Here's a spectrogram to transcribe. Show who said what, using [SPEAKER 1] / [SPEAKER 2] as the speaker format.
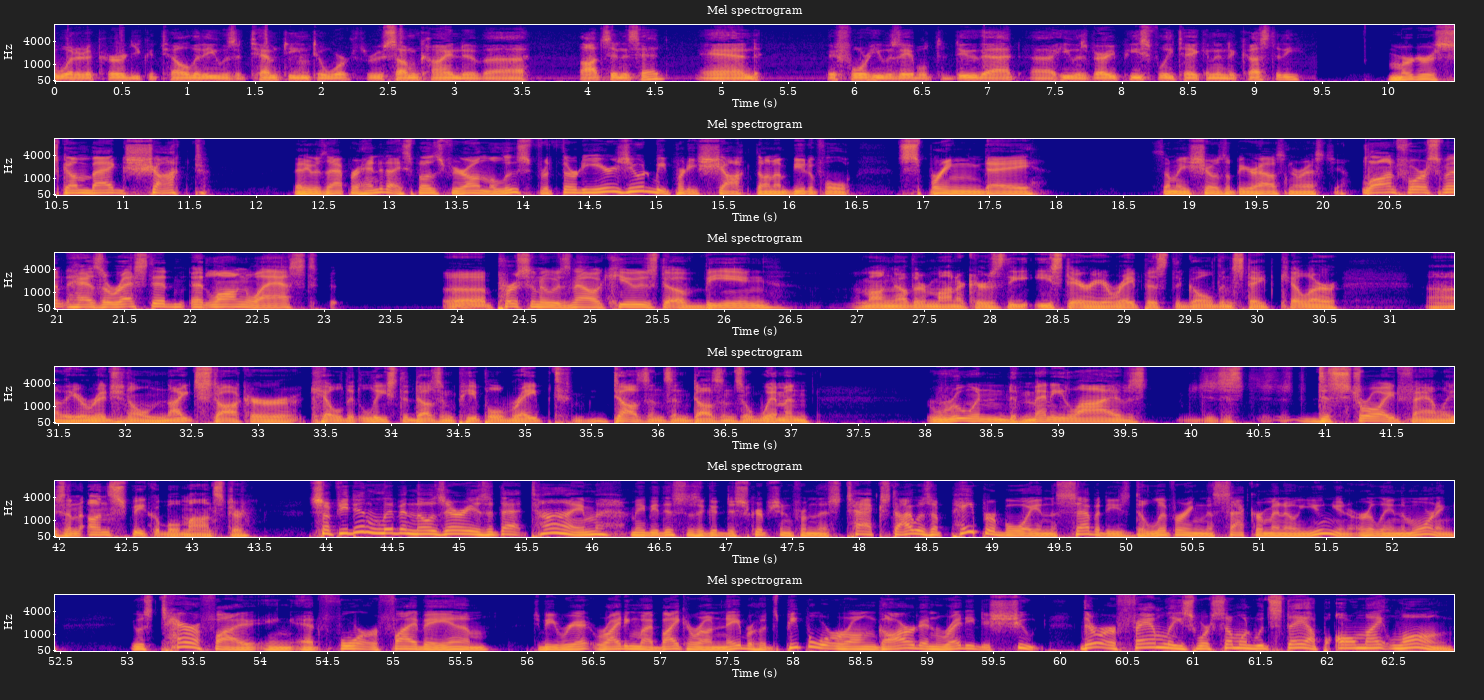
[SPEAKER 1] what had occurred. You could tell that he was attempting to work through some kind of uh, thoughts in his head. And before he was able to do that, uh, he was very peacefully taken into custody.
[SPEAKER 2] Murderous scumbag shocked that he was apprehended. I suppose if you're on the loose for 30 years, you would be pretty shocked on a beautiful spring day. Somebody shows up at your house and arrests you.
[SPEAKER 3] Law enforcement has arrested at long last a person who is now accused of being, among other monikers, the East Area Rapist, the Golden State Killer, uh, the original Night Stalker, killed at least a dozen people, raped dozens and dozens of women, ruined many lives, just destroyed families, an unspeakable monster.
[SPEAKER 2] So, if you didn't live in those areas at that time, maybe this is a good description from this text. I was a paper boy in the 70s delivering the Sacramento Union early in the morning. It was terrifying at 4 or 5 a.m. to be re- riding my bike around neighborhoods. People were on guard and ready to shoot. There were families where someone would stay up all night long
